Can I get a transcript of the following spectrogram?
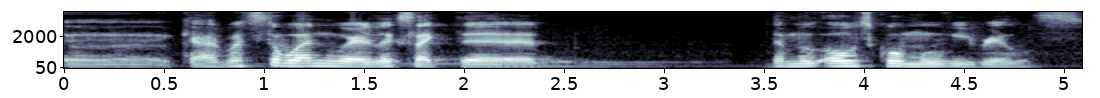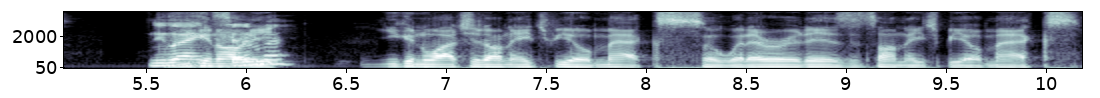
uh, God, what's the one where it looks like the the mo- old school movie reels? New You Line Cinema. already- You can watch it on HBO Max. So whatever it is, it's on HBO Max.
